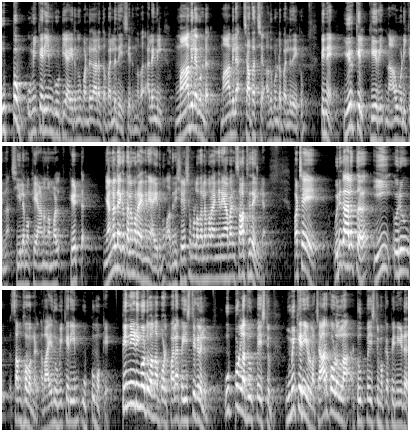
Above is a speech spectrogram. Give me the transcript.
ഉപ്പും ഉമിക്കരിയും കൂട്ടിയായിരുന്നു പണ്ട് കാലത്ത് പല്ല് തേച്ചിരുന്നത്. അല്ലെങ്കിൽ മാവില കൊണ്ട് മാവില ചതച്ച് അതുകൊണ്ട് പല്ല് തേക്കും. പിന്നെ ഈർക്കിൽ കീറി നാവ് പൊടിക്കുന്ന ശീലമൊക്കെയാണ് നമ്മൾ കേട്ട് ഞങ്ങളുടെയൊക്കെ തലമുറ എങ്ങനെയായിരുന്നു? അതിനുശേഷമുള്ള തലമുറ എങ്ങനെയാവാൻ സാധ്യതയില്ല. പക്ഷേ ഒരു കാലത്ത് ഈ ഒരു സംഭവങ്ങൾ അതായത് ഉമിക്കരിയും ഉപ്പുമൊക്കെ പിന്നീട് ഇങ്ങോട്ട് വന്നപ്പോൾ പല പേസ്റ്റുകളിലും ഉപ്പുള്ള ടൂത്ത് പേസ്റ്റും ഉമിക്കരിയുള്ള ചാർക്കോളുള്ള ടൂത്ത് പേസ്റ്റും ഒക്കെ പിന്നീട്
